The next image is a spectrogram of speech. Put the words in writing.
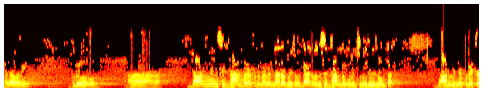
కదా మరి? ఇప్పుడు డార్విన్ సిద్ధాంతం ఎప్పుడైనా విన్నారా మీరు? డార్విన్ సిద్ధాంతం గురించి మీరు విని ఉంటారు. డార్విన్ ఎప్పుడైతే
